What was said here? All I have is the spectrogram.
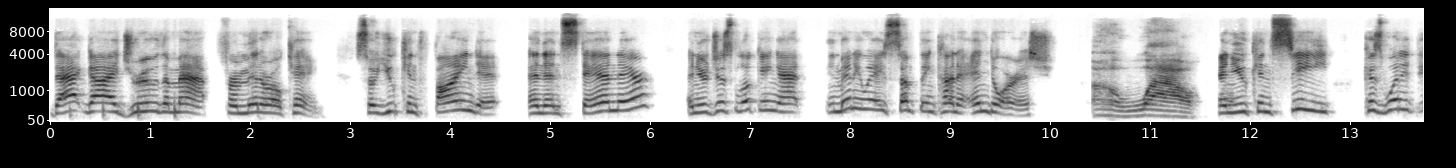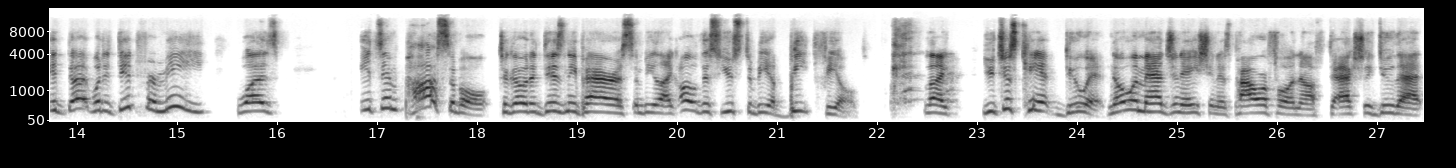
That guy drew the map for Mineral King. So you can find it and then stand there and you're just looking at, in many ways, something kind of Endorish Oh wow. and you can see because what it, it does what it did for me was it's impossible to go to Disney Paris and be like, oh, this used to be a beet field. like you just can't do it. No imagination is powerful enough to actually do that,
